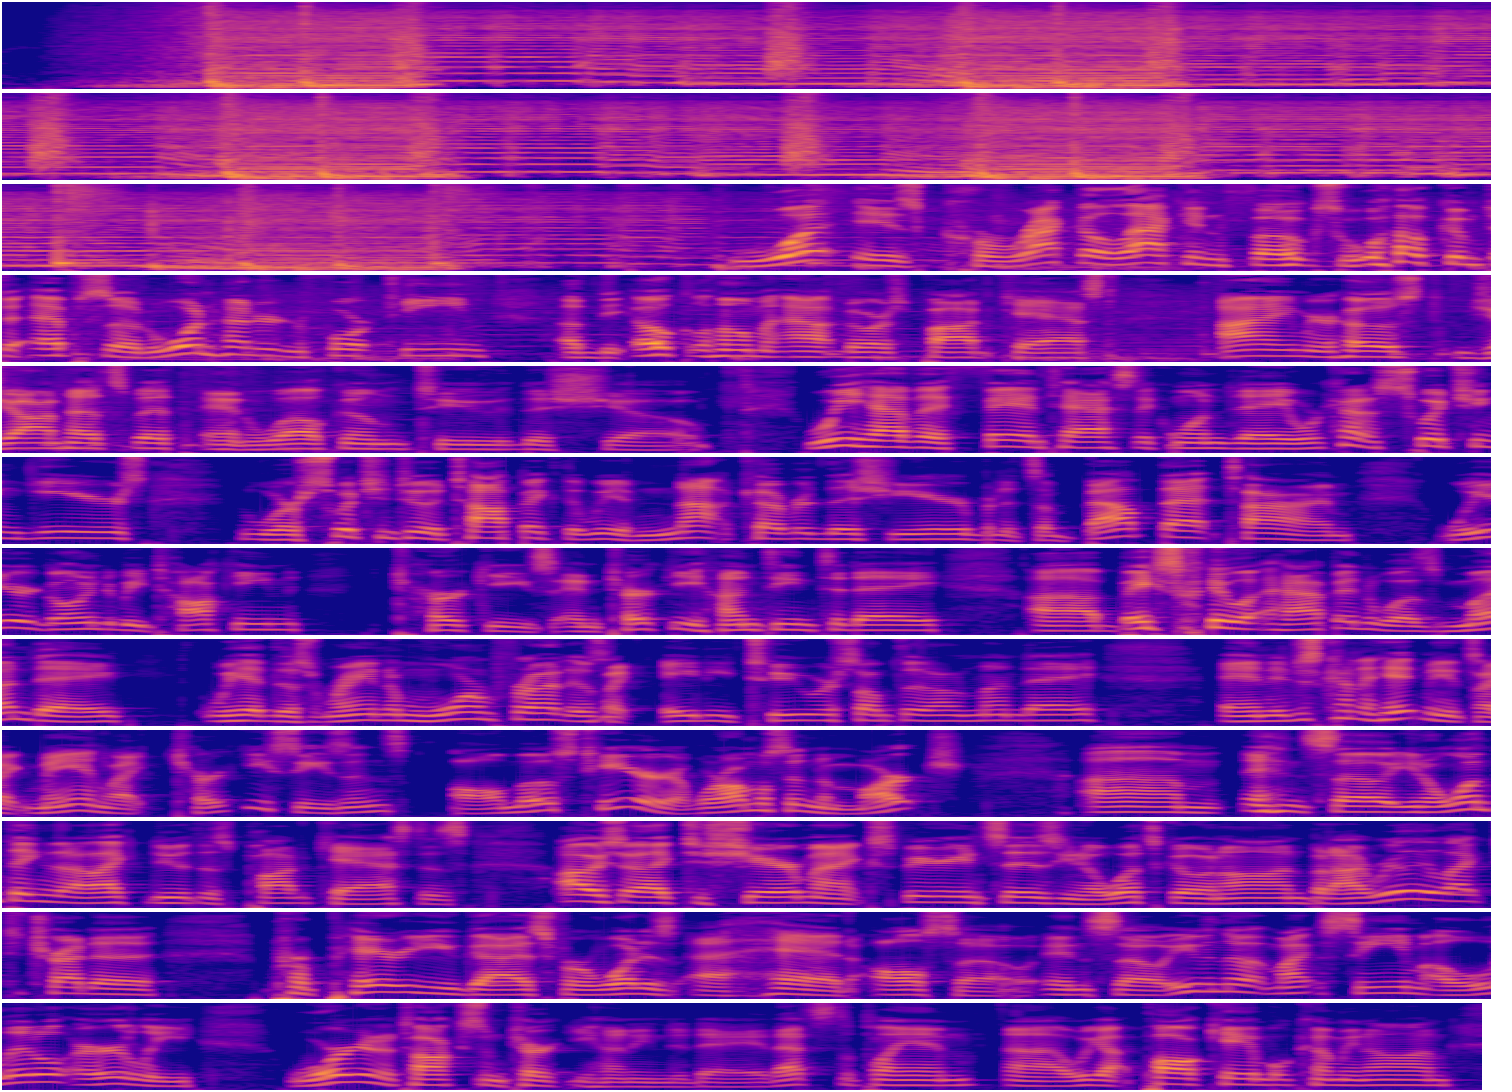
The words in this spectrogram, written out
What is crack-a-lackin', folks? Welcome to episode 114 of the Oklahoma Outdoors Podcast. I am your host, John Hudspeth, and welcome to the show. We have a fantastic one today. We're kind of switching gears. We're switching to a topic that we have not covered this year, but it's about that time. We are going to be talking turkeys and turkey hunting today. Uh, basically, what happened was Monday, we had this random warm front. It was like 82 or something on Monday. And it just kind of hit me. It's like, man, like turkey season's almost here. We're almost into March. Um, and so, you know, one thing that I like to do with this podcast is obviously I like to share my experiences, you know, what's going on, but I really like to try to prepare you guys for what is ahead also. And so, even though it might seem a little early, we're going to talk some turkey hunting today. That's the plan. Uh, we got Paul Campbell coming on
